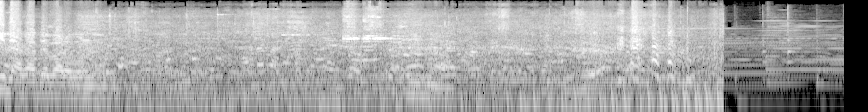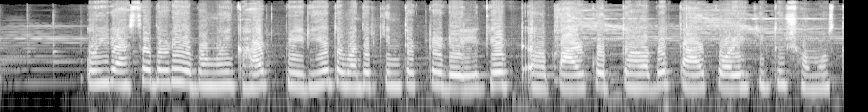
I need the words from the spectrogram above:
আমাকেই দেখাতে পারব না। ওই রাস্তা ধরে এবং ওই ঘাট পেরিয়ে তোমাদের কিন্তু একটা রেল গেট পার করতে হবে। তারপরে কিন্তু সমস্ত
